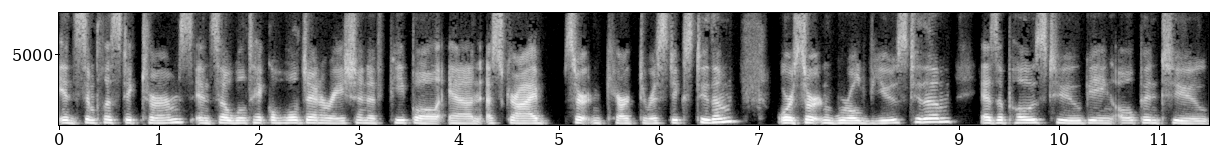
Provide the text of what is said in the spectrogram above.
in simplistic terms. And so we'll take a whole generation of people and ascribe certain characteristics to them or certain worldviews to them, as opposed to being open to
